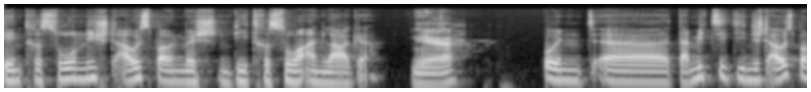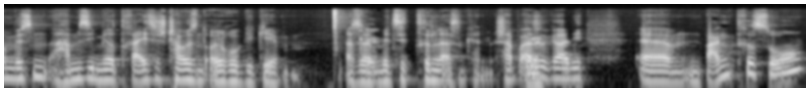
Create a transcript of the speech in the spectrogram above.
den Tresor nicht ausbauen möchten, die Tresoranlage. Ja. Und äh, damit sie die nicht ausbauen müssen, haben sie mir 30.000 Euro gegeben. Also Okay. damit sie drin lassen können. Ich habe also gerade ähm, einen Banktresor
